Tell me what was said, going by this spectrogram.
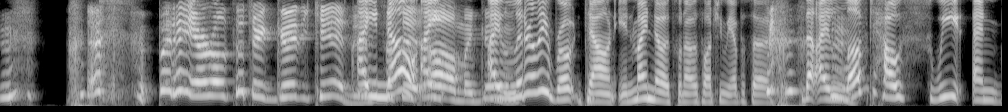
but hey, Arnold's such a good kid. I It's know, a- I- oh my goodness. I literally wrote down in my notes when I was watching the episode that I loved how sweet and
